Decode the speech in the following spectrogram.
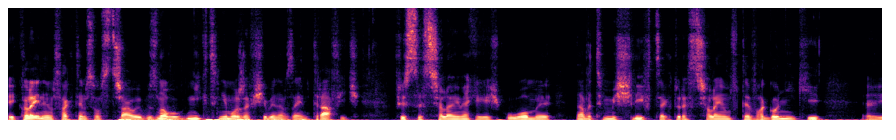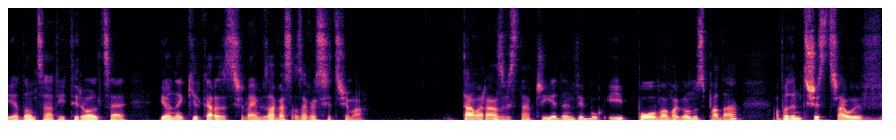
Y, Kolejnym faktem są strzały, bo znowu nikt nie może w siebie nawzajem trafić. Wszyscy strzelają jak jakieś ułomy, nawet myśliwce, które strzelają w te wagoniki y, jadące na tej tyrolce i one kilka razy strzelają w zawias, a zawias się trzyma. Tam raz wystarczy jeden wybuch i połowa wagonu spada, a potem trzy strzały w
